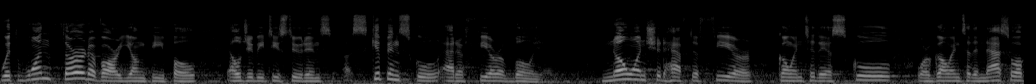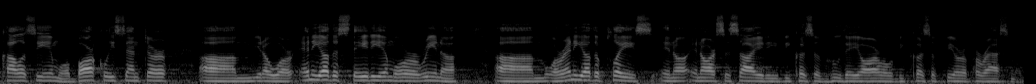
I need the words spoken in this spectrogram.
with one third of our young people, LGBT students, uh, skipping school out of fear of bullying. No one should have to fear going to their school or going to the Nassau Coliseum or Barclays Center, um, you know, or any other stadium or arena um, or any other place in our, in our society because of who they are or because of fear of harassment.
